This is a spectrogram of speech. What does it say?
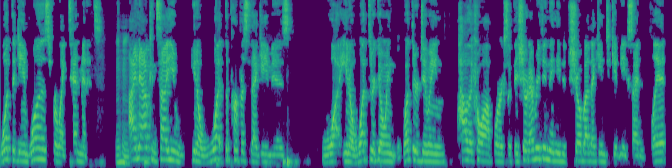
what the game was for like 10 minutes. mhm. I now can tell you, you know, what the purpose of that game is, what, you know, what they're going, what they're doing, how the co-op works. Like they showed everything they needed to show about that game to get me excited to play it.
